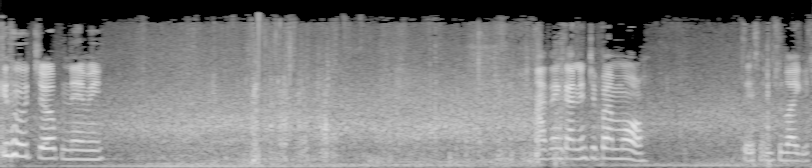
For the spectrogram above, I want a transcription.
Good job, Nemi. I think I need to buy more. They seem to like it.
